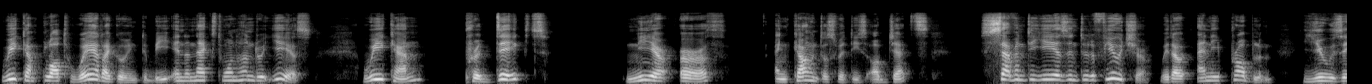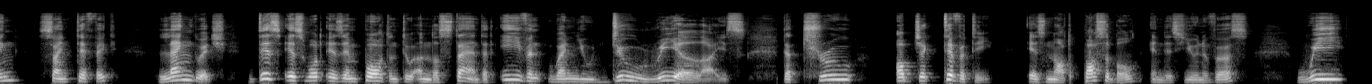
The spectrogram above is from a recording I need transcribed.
we can plot where they're going to be in the next 100 years. We can predict near-Earth encounters with these objects 70 years into the future without any problem using scientific language. This is what is important to understand that even when you do realize that true objectivity is not possible in this universe, we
